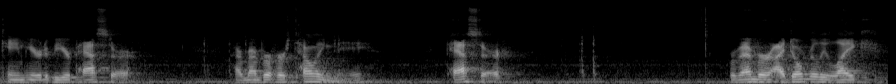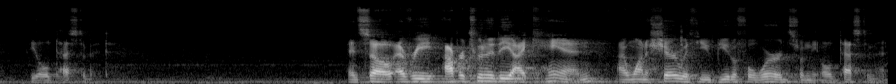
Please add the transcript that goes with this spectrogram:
came here to be your pastor, I remember her telling me, Pastor, remember, I don't really like the Old Testament. And so, every opportunity I can, I want to share with you beautiful words from the Old Testament.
